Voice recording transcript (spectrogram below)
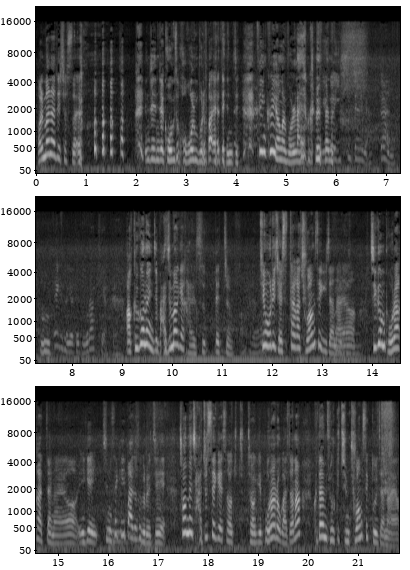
얼마나 되셨어요? 이제 이제 거기서 그걸 물어봐야 돼 이제 핑크 영을 몰라요 얘가 그러면 입을 때는 약간 음. 색이 되게 약간 노랗게 약간 아 그거는 이제 마지막에 갈 수- 때쯤 아? 지금 우리 제스타가 주황색이잖아요. 지금 보라 같잖아요. 이게 지금 색이 빠져서 그러지. 처음엔 자주색에서 주- 저기 보라로 가잖아. 그 다음에 저렇게 지금 주황색 돌잖아요.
